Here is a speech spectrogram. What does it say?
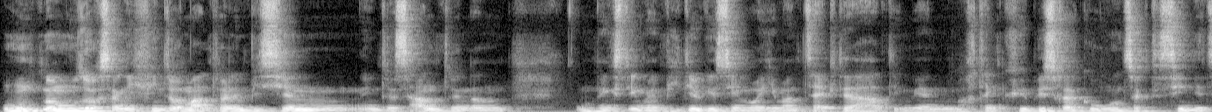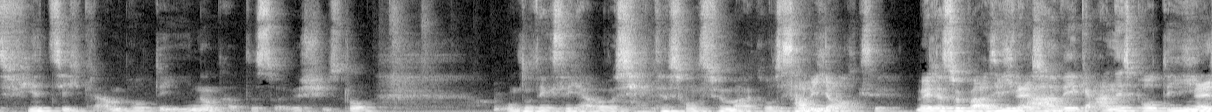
Und man muss auch sagen, ich finde es auch manchmal ein bisschen interessant, wenn dann unlängst irgendwo ein Video gesehen, wo jemand zeigt, er hat irgendwie ein, macht ein Kürbisragout und sagt, das sind jetzt 40 Gramm Protein und hat das so eine Schüssel. Und du denkst dir, ja, aber was sind das sonst für Makros? Das habe ich auch gesehen. Weil das so quasi, ich ja, veganes Protein.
